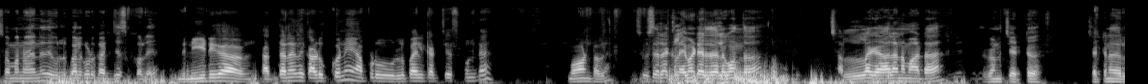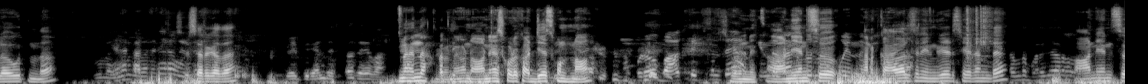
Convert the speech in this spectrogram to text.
సో మనం అనేది ఉల్లిపాయలు కూడా కట్ చేసుకోవాలి. ఇది నీట్గా కత్తి అనేది కడుక్కొని అప్పుడు ఉల్లిపాయలు కట్ చేసుకుంటే బాగుంటుంది. చూసారా క్లైమేట్ ఎలా ఉందో? చల్లగా గాలన్నమాట. ఇదిగోండి చెట్టు. చెట్టు అనేది లోగుతుందో. చూసారు కదా? ఆనియన్స్ కూడా కట్ చేసుకుంటున్నాం. చూడండి ఆనియన్స్ మనకు కావాల్సిన ఇంగ్రీడియంట్స్ ఏంటంటే ఆనియన్స్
